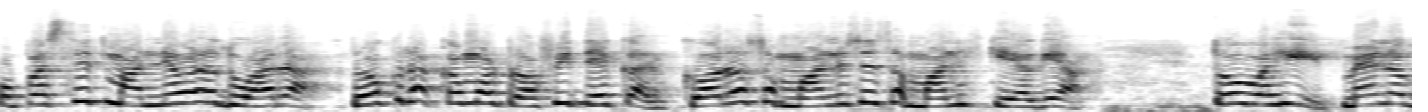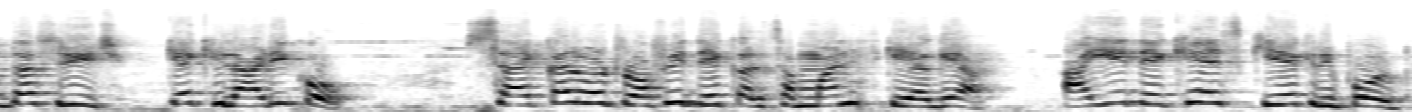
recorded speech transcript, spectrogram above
उपस्थित मान्यवरों द्वारा रोक रकम और ट्रॉफी देकर गौरव सम्मानों से सम्मानित किया गया। तो वही मैन ऑफ द सीरीज के खिलाड़ी को साइकिल व ट्रॉफी देकर सम्मानित किया गया। आइए देखिए इसकी एक रिपोर्ट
